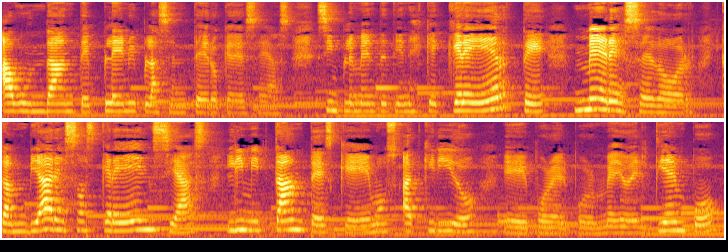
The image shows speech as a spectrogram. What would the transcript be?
abundante, pleno y placentero que deseas. Simplemente tienes que creerte merecedor, cambiar esas creencias limitantes que hemos adquirido eh, por, el, por medio del tiempo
